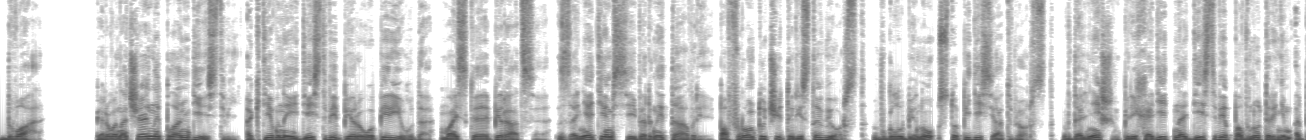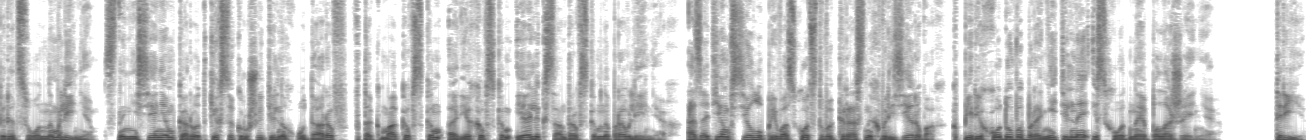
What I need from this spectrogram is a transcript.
2. Первоначальный план действий. Активные действия первого периода. Майская операция. Занятием Северной Таврии. По фронту 400 верст. В глубину 150 верст. В дальнейшем переходить на действия по внутренним операционным линиям с нанесением коротких сокрушительных ударов в Токмаковском, Ореховском и Александровском направлениях. А затем в силу превосходства красных в резервах к переходу в оборонительное исходное положение. 3.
